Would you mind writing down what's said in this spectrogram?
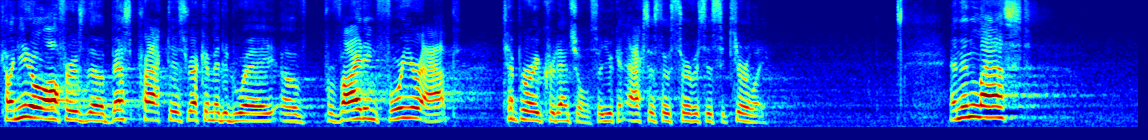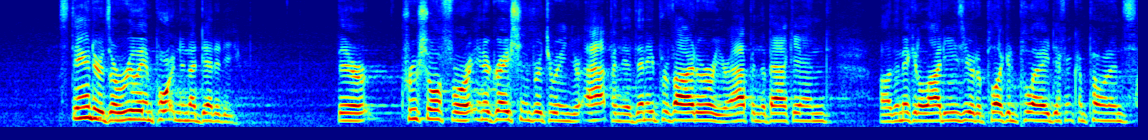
Cognito offers the best practice recommended way of providing for your app temporary credentials so you can access those services securely. And then last, standards are really important in identity. They're crucial for integration between your app and the identity provider or your app and the back end. Uh, they make it a lot easier to plug and play different components,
